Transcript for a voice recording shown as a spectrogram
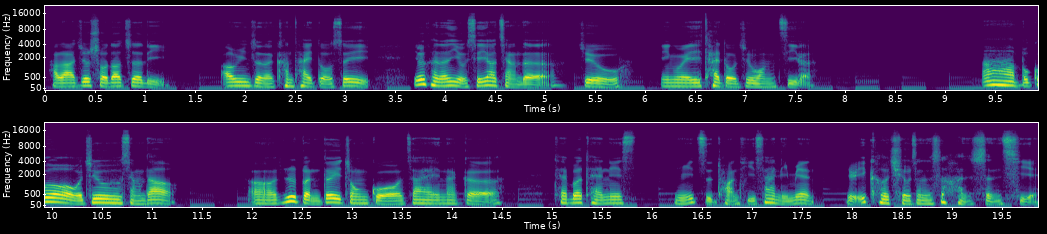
好啦，就说到这里。奥运真的看太多，所以有可能有些要讲的，就因为太多就忘记了。啊，不过我就想到，呃，日本对中国在那个 table tennis 女子团体赛里面有一颗球真的是很神奇。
